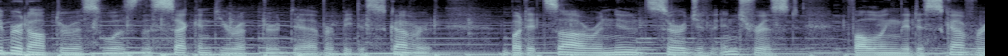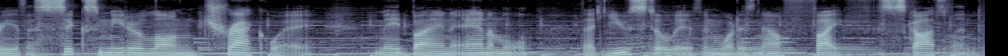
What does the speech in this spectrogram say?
Hibbertopterus was the second Eurypterid to ever be discovered, but it saw a renewed surge of interest following the discovery of a six meter long trackway made by an animal that used to live in what is now Fife, Scotland.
